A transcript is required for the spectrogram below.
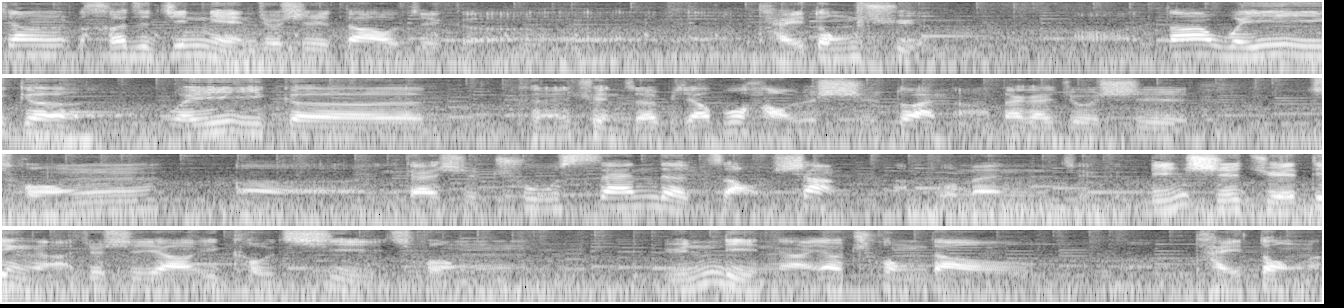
像盒子今年就是到这个台东去，哦，当然唯一一个唯一一个可能选择比较不好的时段啊，大概就是从呃应该是初三的早上啊，我们这个临时决定啊，就是要一口气从云林啊要冲到台东啊，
